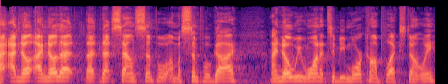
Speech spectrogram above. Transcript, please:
I, I, know, I know that, that that sounds simple. I'm a simple guy. I know we want it to be more complex, don't we?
